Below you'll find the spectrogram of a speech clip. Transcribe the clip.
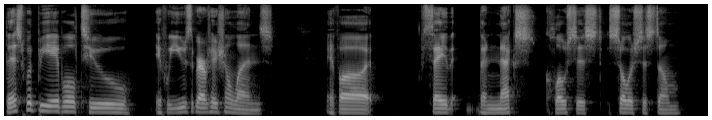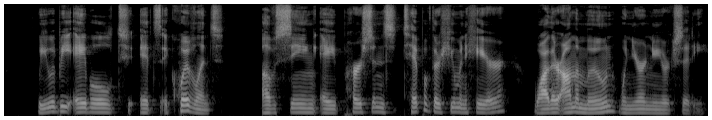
this would be able to, if we use the gravitational lens, if uh, say the next closest solar system we would be able to, it's equivalent of seeing a person's tip of their human hair while they're on the moon when you're in New York City.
